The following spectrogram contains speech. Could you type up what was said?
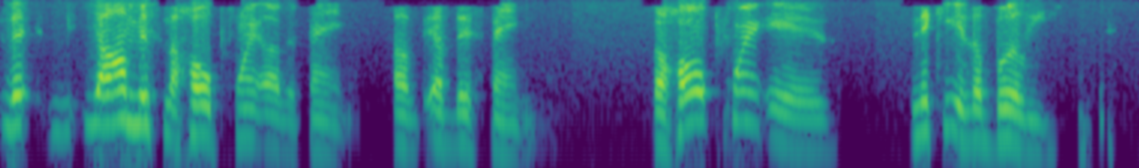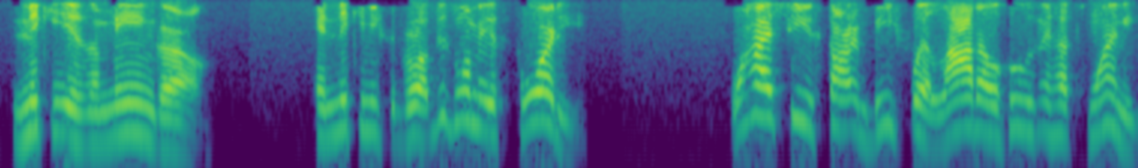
the, y'all missing the whole point of the thing of of this thing. The whole point is Nikki is a bully. Nikki is a mean girl. And Nikki needs to grow up. This woman is 40. Why is she starting beef with Latto who's in her 20s?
